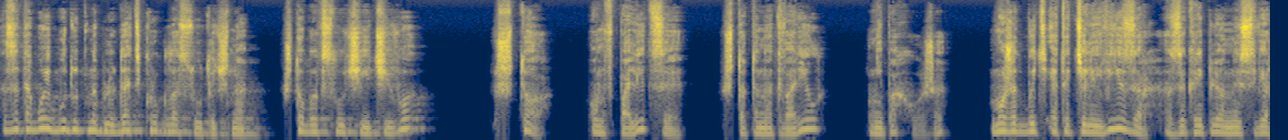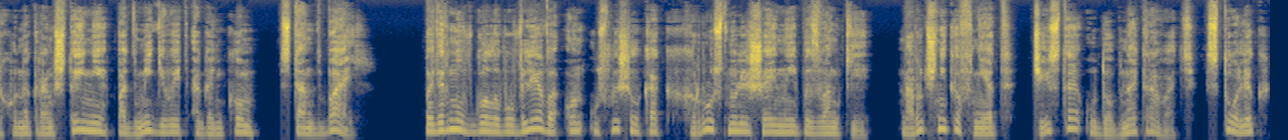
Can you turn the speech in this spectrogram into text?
За тобой будут наблюдать круглосуточно, чтобы в случае чего... Что? Он в полиции? Что-то натворил? Не похоже. Может быть, это телевизор, закрепленный сверху на кронштейне, подмигивает огоньком «Standby». Повернув голову влево, он услышал, как хрустнули шейные позвонки. Наручников нет, чистая удобная кровать. Столик.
